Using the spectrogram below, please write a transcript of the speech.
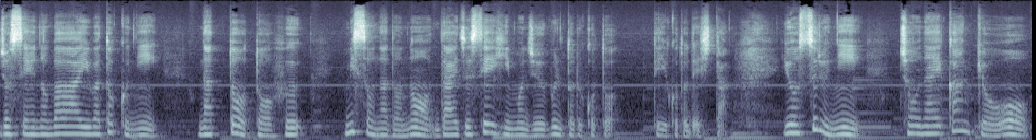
女性の場合は特に納豆豆腐味噌などの大豆製品も十分に摂ることっていうことでした。要するに腸内環境を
